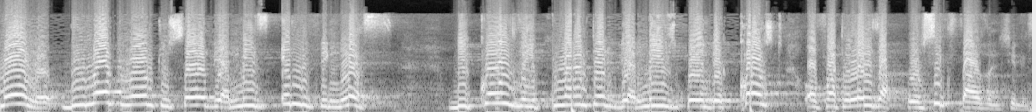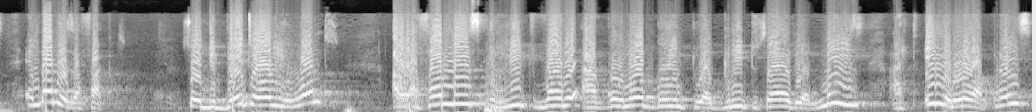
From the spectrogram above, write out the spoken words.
Molo do not want to sell their maize anything less because they planted their maize when the cost of fertilizer was 6,000 shillings. And that is a fact. So debate all you want. Our farmers in Rift Valley are not going to agree to sell their maize at any lower price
